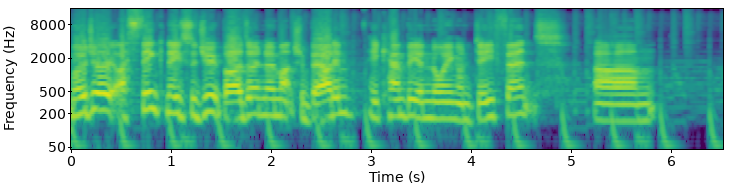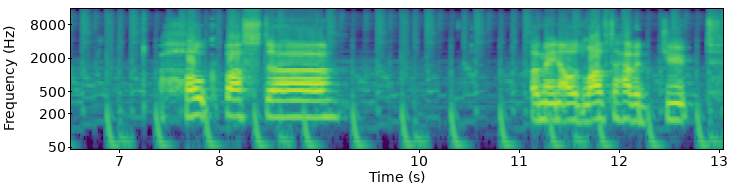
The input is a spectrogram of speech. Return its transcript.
Mojo, I think, needs the dupe, but I don't know much about him. He can be annoying on defense. Um, Hulkbuster. I mean, I would love to have a duped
